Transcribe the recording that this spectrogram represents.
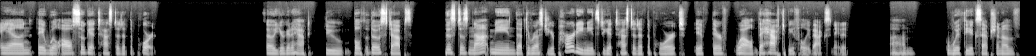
and they will also get tested at the port. So you're going to have to do both of those steps. This does not mean that the rest of your party needs to get tested at the port if they're, well, they have to be fully vaccinated, um, with the exception of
